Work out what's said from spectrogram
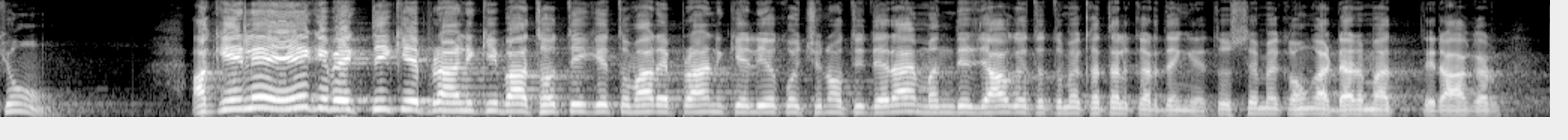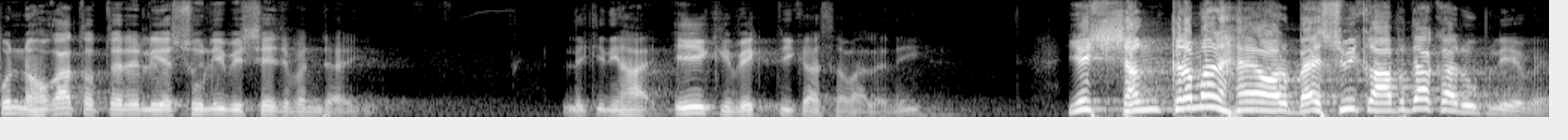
क्यों? अकेले एक व्यक्ति के प्राण की बात होती कि तुम्हारे प्राण के लिए कोई चुनौती दे रहा है, मंदिर जाओगे तो तुम्हें कत्ल कर देंगे। तो उससे मैं कहूँगा, डर मत, तेरा अगर पुण्य होगा तो तेरे लिए सूली भी सेज बन जाएगी। लेकिन यहाँ एक व्यक्ति का सवाल नहीं है। ये संक्रमण है और वैश्विक आपदा का रूप लिए हुए।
